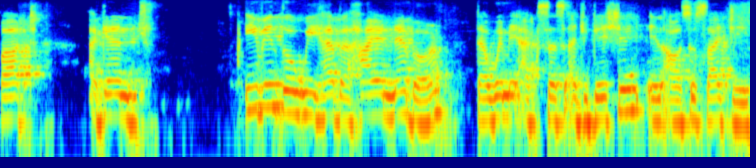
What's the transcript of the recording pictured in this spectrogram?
But again, even though we have a higher number that women access education in our society,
